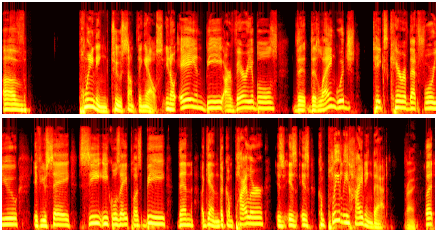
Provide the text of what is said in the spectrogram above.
of pointing to something else. You know, A and B are variables. The the language takes care of that for you. If you say C equals A plus B, then again, the compiler is is is completely hiding that. right. But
